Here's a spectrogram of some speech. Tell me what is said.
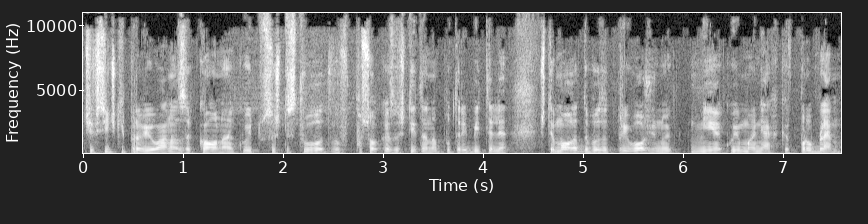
че всички правила на закона, които съществуват в посока защита на потребителя, ще могат да бъдат приложени, ако има някакъв проблем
